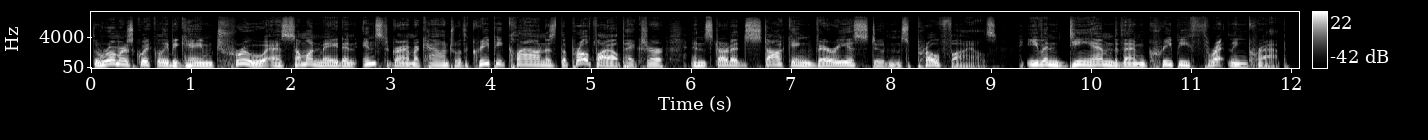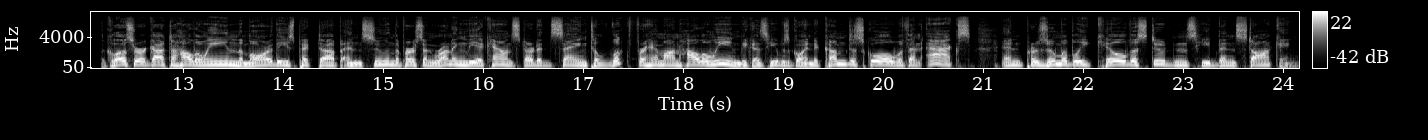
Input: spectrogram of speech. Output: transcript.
The rumors quickly became true as someone made an Instagram account with a creepy clown as the profile picture and started stalking various students' profiles. Even DM'd them creepy, threatening crap. The closer it got to Halloween, the more these picked up, and soon the person running the account started saying to look for him on Halloween because he was going to come to school with an axe and presumably kill the students he'd been stalking.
